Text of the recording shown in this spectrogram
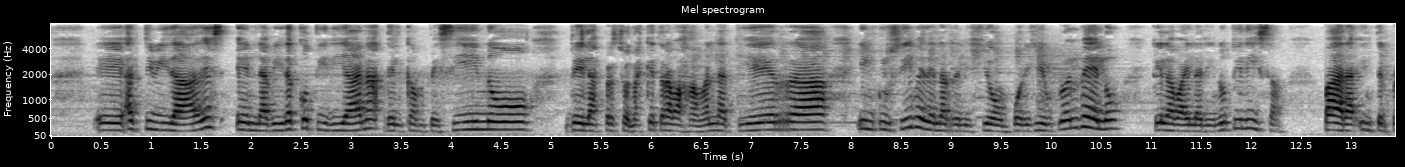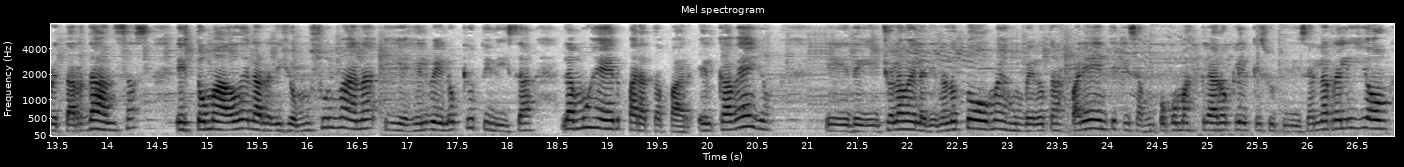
eh, actividades en la vida cotidiana del campesino, de las personas que trabajaban la tierra, inclusive de la religión. Por ejemplo, el velo que la bailarina utiliza para interpretar danzas es tomado de la religión musulmana y es el velo que utiliza la mujer para tapar el cabello. Eh, de hecho, la bailarina lo toma, es un velo transparente, quizás un poco más claro que el que se utiliza en la religión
